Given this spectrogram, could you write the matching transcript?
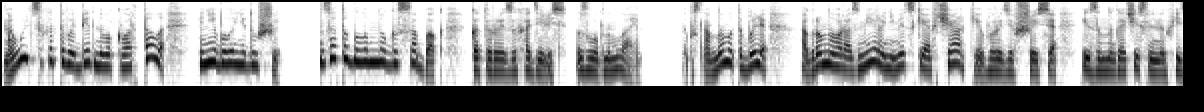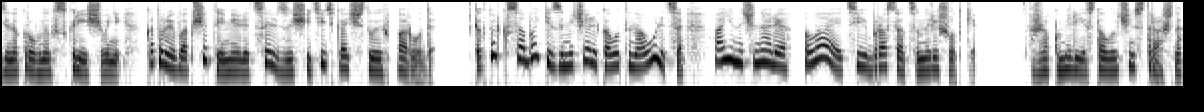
На улицах этого бедного квартала не было ни души, зато было много собак, которые заходились злобным лаем. В основном это были огромного размера немецкие овчарки, выродившиеся из-за многочисленных единокровных скрещиваний, которые вообще-то имели цель защитить качество их породы. Как только собаки замечали кого-то на улице, они начинали лаять и бросаться на решетки. Жаку Мелье стало очень страшно.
